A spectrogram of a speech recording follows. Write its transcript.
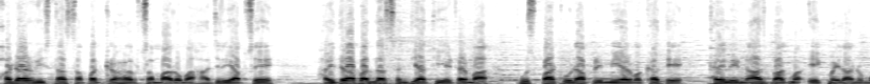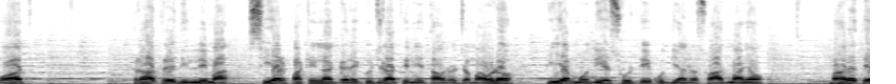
ફડણવીસના શપથ ગ્રહણ સમારોહમાં હાજરી આપશે. હૈદરાબાદના સંધ્યા થિયેટરમાં પુષ્પા ટુના પ્રીમિયર વખતે થયેલી નાસભાગમાં એક મહિલાનું મોત રાત્રે દિલ્હીમાં સી આર પાટીલના ઘરે ગુજરાતી નેતાઓનો જમાવડો, પીએમ મોદીએ સુરતી ઉદ્યાનનો સ્વાદ માણ્યો. ભારતે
